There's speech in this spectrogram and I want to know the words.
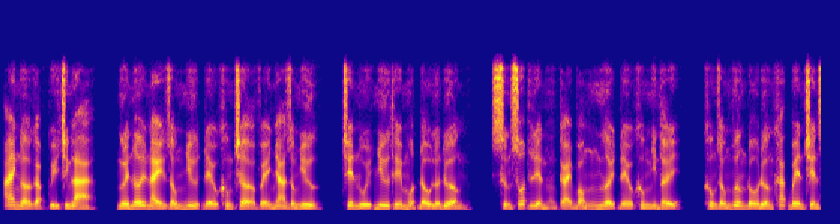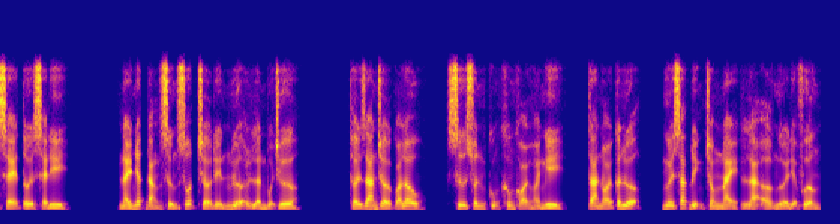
Ai ngờ gặp quỷ chính là, người nơi này giống như đều không trở về nhà giống như, trên núi như thế một đầu lớn đường sửng sốt liền cái bóng người đều không nhìn thấy, không giống vương đô đường khác bên trên xe tới xe đi. Nay nhất đẳng sửng sốt chờ đến nửa lần buổi trưa. Thời gian chờ quá lâu, sư xuân cũng không khỏi hoài nghi, ta nói cân lượng, ngươi xác định trong này là ở người địa phương.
